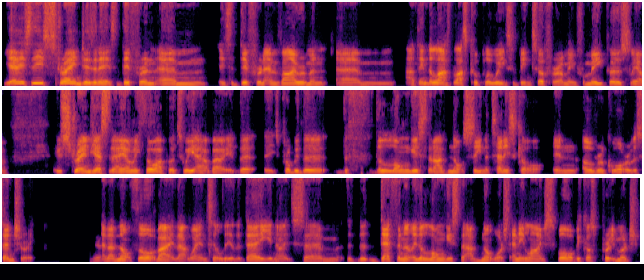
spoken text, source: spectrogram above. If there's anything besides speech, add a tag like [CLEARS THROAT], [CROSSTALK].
Yeah, it's, it's strange, isn't it? It's different. Um, it's a different environment. Um, I think the last last couple of weeks have been tougher. I mean, for me personally, I'm it was strange yesterday. I only thought I put a tweet out about it that it's probably the the the longest that I've not seen a tennis court in over a quarter of a century. Yeah. And I'd not thought about it that way until the other day. You know, it's um, the, the, definitely the longest that I've not watched any live sport because pretty much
